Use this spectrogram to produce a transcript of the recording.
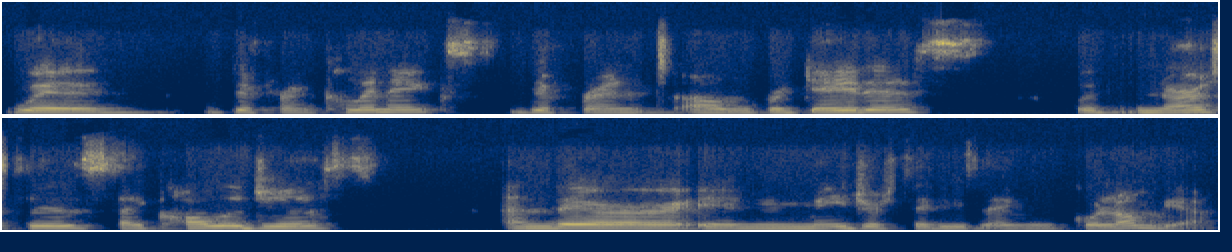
with different clinics, different um, brigades, with nurses, psychologists, and they're in major cities in Colombia.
